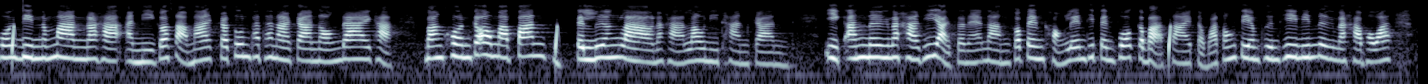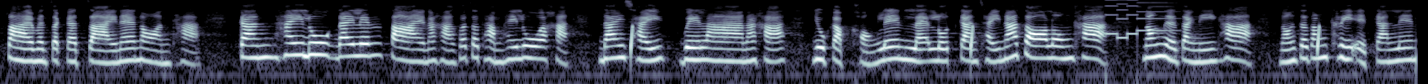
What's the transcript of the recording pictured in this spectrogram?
พวกดินน้ำมันนะคะ อันนี้ก็สามารถกระตุ้นพัฒนาการน้องได้ค่ะ บางคนก็เอามาปั้นเป็นเรื่องราวนะคะเล่านิทานกัน อีกอันนึงนะคะที่อยากจะแนะนำก็เป็นของเล่นที่เป็นพวกกระบะทราย แต่ว่าต้องเตรียมพื้นที่นิดนึงนะคะ เพราะว่าทรายมันจะกระจายแน่นอนค่ะ การให้ลูกได้เล่นทรายนะคะ ก็จะทำให้ลูกค่ะ ได้ใช้เวลานะคะ อยู่กับของเล่นและลดการใช้หน้าจอลงค่ะ นอกเหนือจากนี้ค่ะ น้องจะต้องครีเอทการเล่น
